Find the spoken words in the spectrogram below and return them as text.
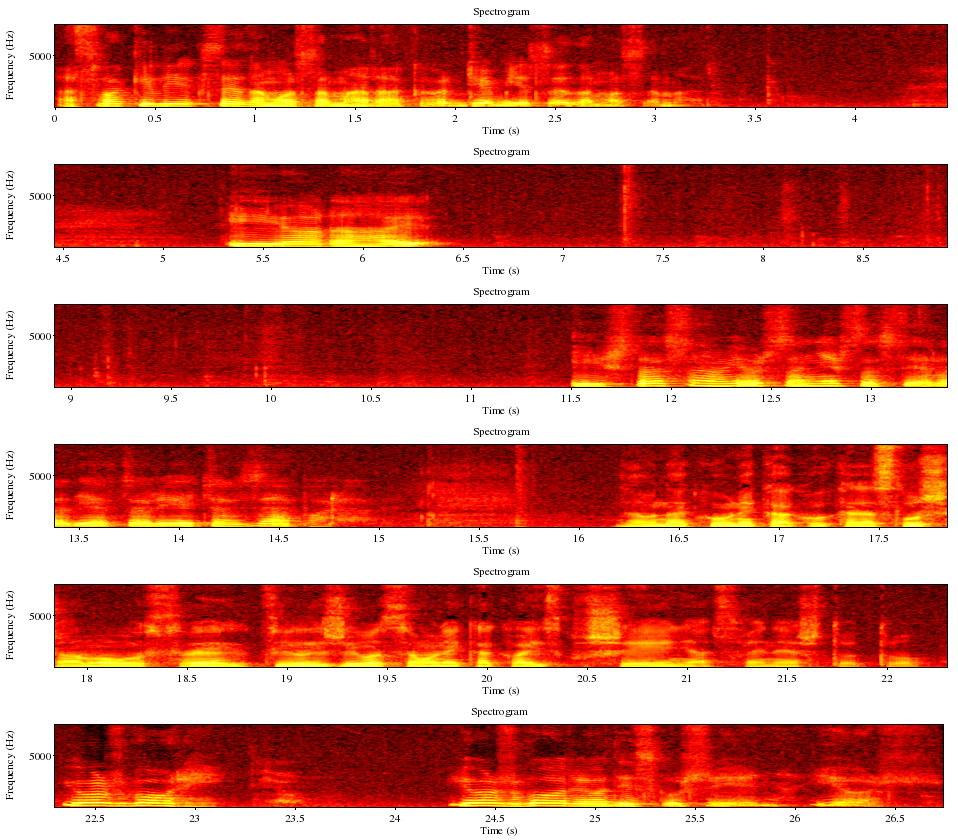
A svaki lijek 7-8 maraka, gdje mi je 7-8 maraka. I onaj, I šta sam, još sam nešto stjela djeto riječ, ali zaborav. Da, onako nekako kada slušam ovo sve, cijeli život samo nekakva iskušenja, sve nešto to. Još gori. Još gore od iskušenja. Još.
